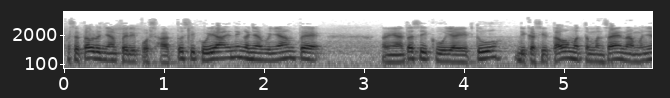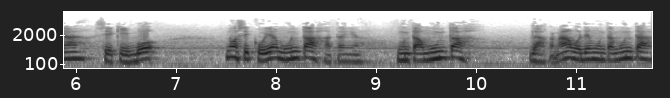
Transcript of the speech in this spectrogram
Peserta udah nyampe di pos 1, si Kuya ini nggak nyampe-nyampe. Ternyata si Kuya itu dikasih tahu sama teman saya namanya si Kibo. No si Kuya muntah katanya. Muntah-muntah. Lah kenapa dia muntah-muntah?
